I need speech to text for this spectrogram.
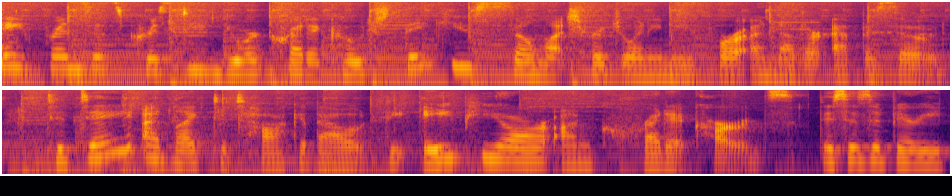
Hey friends, it's Christie, your credit coach. Thank you so much for joining me for another episode. Today, I'd like to talk about the APR on credit cards. This is a very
